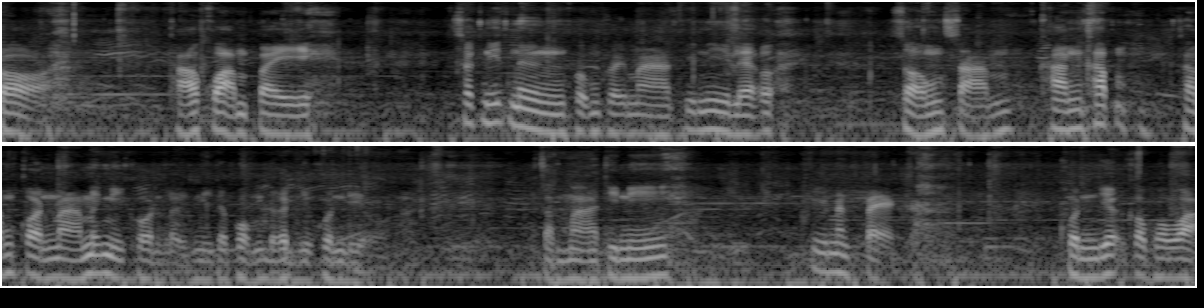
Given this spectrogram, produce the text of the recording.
ก็ท้าความไปสักนิดหนึ่งผมเคยมาที่นี่แล้วสองสามครั้งครับครั้งก่อนมาไม่มีคนเลย มีแต่ผมเดินอยู่คนเดียว กลับมาที่นี้ ที่มันแปลก คนเยอะก็เพราะว่า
